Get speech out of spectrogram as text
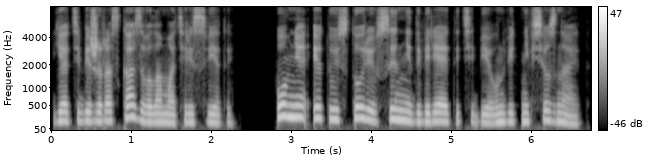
я тебе же рассказывала о матери Светы. Помня эту историю, сын не доверяет и тебе, он ведь не все знает.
